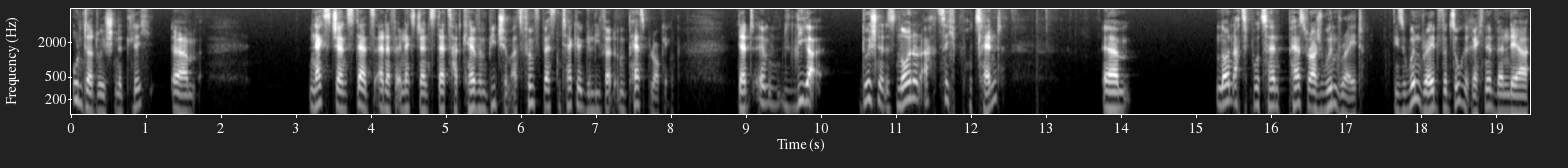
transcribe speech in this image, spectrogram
unterdurchschnittlich. Ähm, Next Gen Stats, NFL Next Gen Stats hat Calvin Beecham als fünf besten Tackle geliefert im Passblocking. Der hat im Liga-Durchschnitt ist 89 Prozent. Ähm, 89% Pass Rush Win Rate. Diese Win Rate wird so gerechnet, wenn der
